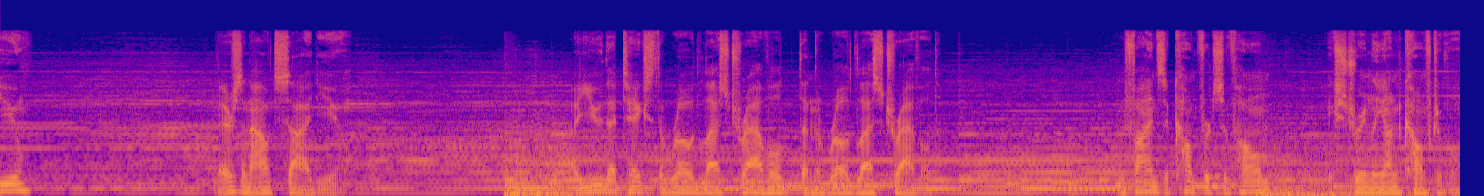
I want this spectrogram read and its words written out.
you, there's an outside you. A you that takes the road less traveled than the road less traveled. And finds the comforts of home extremely uncomfortable.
